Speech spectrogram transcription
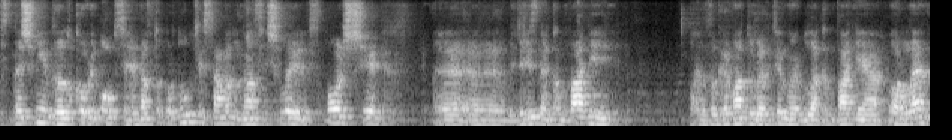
значні додаткові обсяги нафтопродуктів саме до нас йшли з Польщі е, е, від різних компаній. Зокрема, дуже активною була компанія Орлен.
